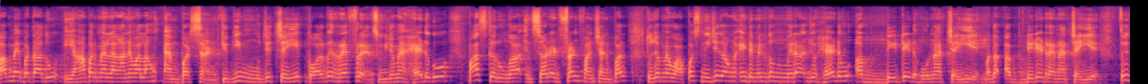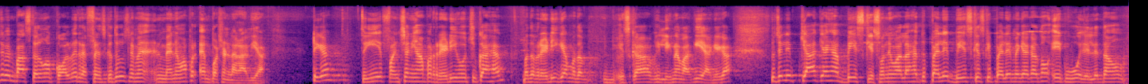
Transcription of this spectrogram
अब मैं बता दूँ, यहाँ पर मैं लगाने वाला हूँ एम क्योंकि मुझे चाहिए कॉल बाय रेफरेंस क्योंकि जो मैं हेड को पास करूँगा इंसर्ट एट फ्रंट फ़ंक्शन पर तो जब मैं वापस नीचे जाऊँगा इंट में तो मेरा जो हेड वो अपडेटेड होना चाहिए मतलब अपडेटेड रहना चाहिए। तो इसे मैं पास करूँगा कॉल बाय रेफरेंस के थ्रू इसलिए मैं, मैंने वहाँ पर एम लगा दिया। ठीक है? तो ये फ़ंक्शन यहाँ पर रेडी हो चुका है। मतलब रेडी क्या? मतलब इसका भी लिखना बाकी आगे का। तो चलिए क्या क्या यहाँ बेस केस होने वाला है? तो पहले बेस केस के पहले मैं क्या करता हूँ? एक वो ले लेता हूँ।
